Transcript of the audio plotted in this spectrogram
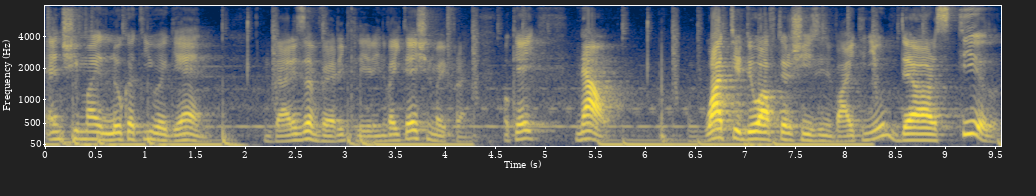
and she might look at you again. That is a very clear invitation my friend okay? Now what to do after she's inviting you? There are still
